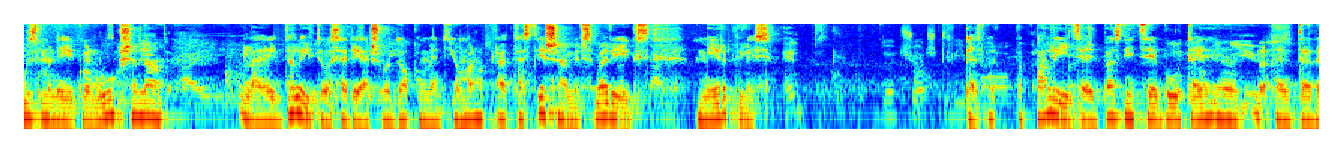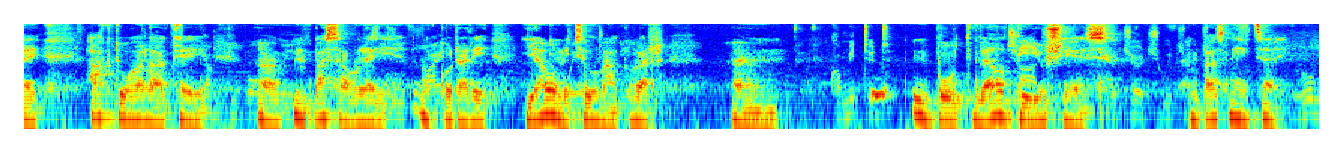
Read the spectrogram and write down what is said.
uzmanīgi un lūkšanā, lai dalītos arī ar šo dokumentu, jo, manuprāt, tas tiešām ir svarīgs mirklis kas var palīdzēt baznīcai būt tādai aktuālākai pasaulē, kur arī jauni cilvēki var um, būt veltījušies baznīcai. Un,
